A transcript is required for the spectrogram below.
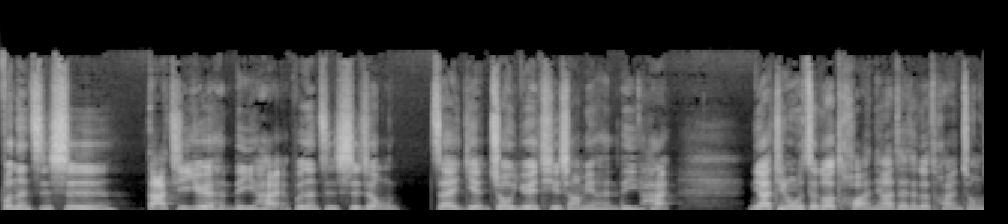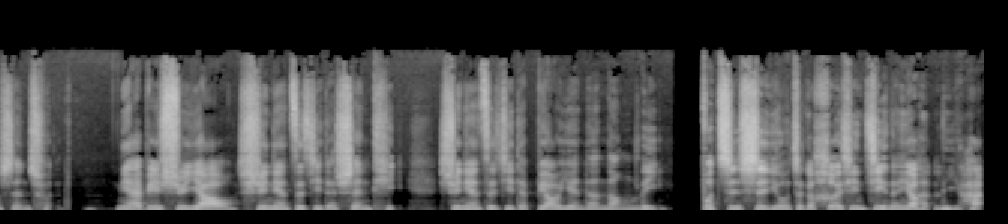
不能只是打击乐很厉害，不能只是这种在演奏乐器上面很厉害。你要进入这个团，你要在这个团中生存，你还必须要训练自己的身体，训练自己的表演的能力。不只是有这个核心技能要很厉害，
